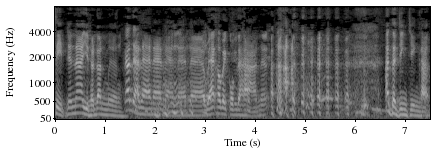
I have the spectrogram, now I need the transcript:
สิตเนี่ยหน้าอยู่แถวดอนเมือง นั่นแน่แน่แน่แน่แน่แน่แวะเข้าไปกรมทหารนะ อะแต่จริงๆครันะบ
